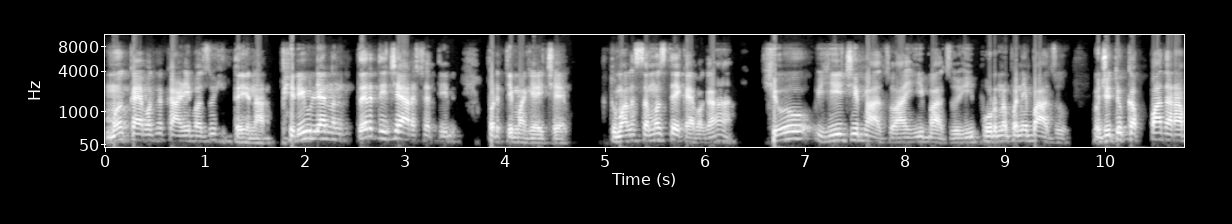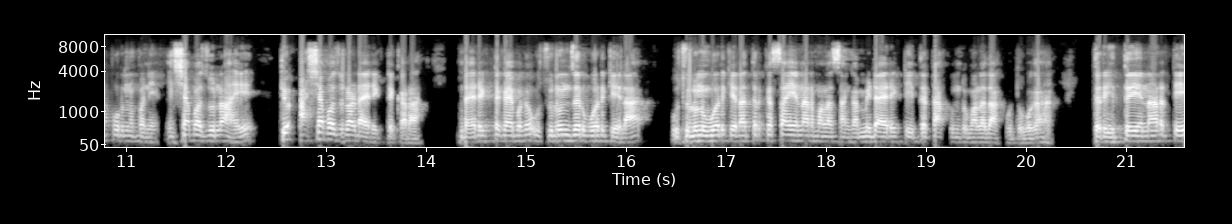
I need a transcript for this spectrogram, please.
मग काय बघा काळी बाजू इथं येणार. फिरवल्यानंतर तिची आरशातील प्रतिमा घ्यायची आहे. तुम्हाला समजते काय बघा? ह्यो ही जी बाजू आहे ही बाजू ही पूर्णपणे बाजू म्हणजे तो कप्पा धरा पूर्णपणे अशा बाजूला आहे तो अशा बाजूला डायरेक्ट करा. डायरेक्ट काय बघा उचलून जर वर केला उचलून वर केला तर कसा येणार मला सांगा? मी डायरेक्ट इथं टाकून तुम्हाला दाखवतो बघा. तर इथं येणार ते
